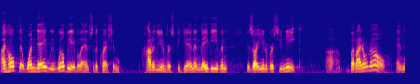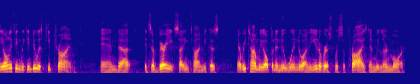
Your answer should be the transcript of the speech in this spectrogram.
I hope that one day we will be able to answer the question, how did the universe begin? And maybe even, is our universe unique? Uh, but I don't know. And the only thing we can do is keep trying. And uh, it's a very exciting time because every time we open a new window on the universe, we're surprised and we learn more.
